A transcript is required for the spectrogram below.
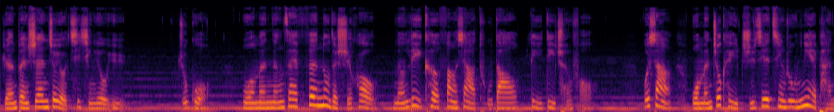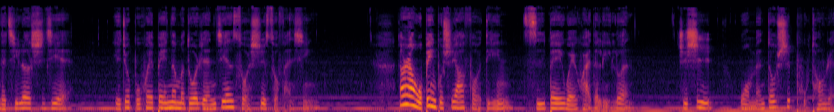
人本身就有七情六欲，如果我们能在愤怒的时候能立刻放下屠刀，立地成佛，我想我们就可以直接进入涅槃的极乐世界，也就不会被那么多人间琐事所烦心。当然，我并不是要否定慈悲为怀的理论。只是我们都是普通人，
